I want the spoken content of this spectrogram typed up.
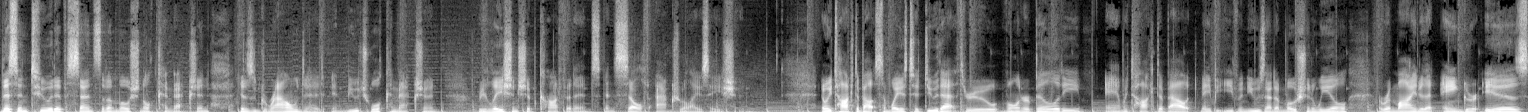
This intuitive sense of emotional connection is grounded in mutual connection, relationship confidence, and self-actualization. And we talked about some ways to do that through vulnerability. And we talked about maybe even use that emotion wheel, a reminder that anger is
